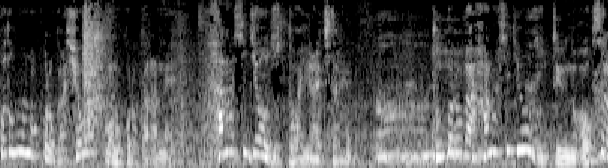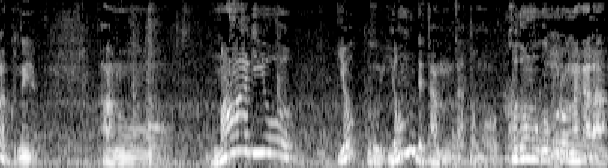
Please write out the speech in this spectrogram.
子供の頃から小学校の頃からね話し上手とは言われてたねところが話し上手っていうのがおそらくねあの周りをよく読んでたんだと思う。子供心ながら、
